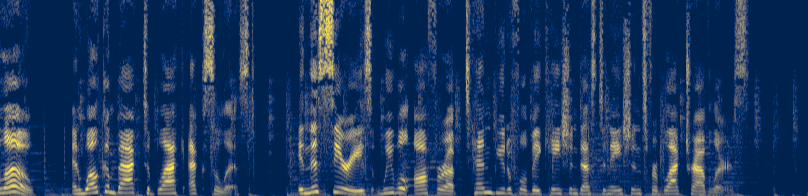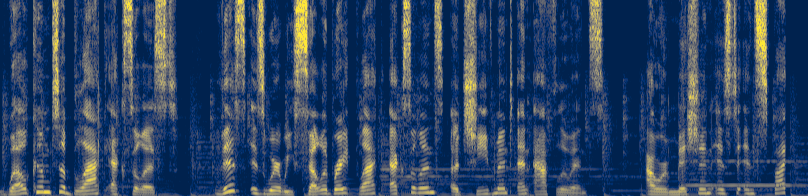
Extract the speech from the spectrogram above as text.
Hello, and welcome back to Black Excellist. In this series, we will offer up 10 beautiful vacation destinations for Black travelers. Welcome to Black Excellist. This is where we celebrate Black excellence, achievement, and affluence. Our mission is to inspire.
